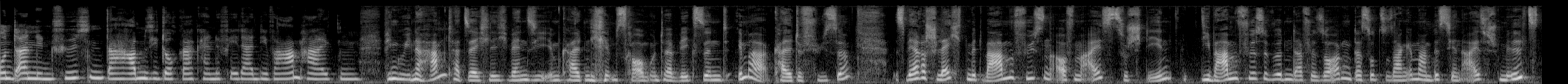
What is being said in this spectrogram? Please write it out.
Und an den Füßen, da haben sie doch gar keine Federn, die warm halten. Pinguine haben tatsächlich, wenn sie im kalten Lebensraum unterwegs sind, immer kalte Füße. Es wäre schlecht, mit warmen Füßen auf dem Eis zu stehen. Die warmen Füße würden dafür sorgen, dass sozusagen immer ein bisschen Eis schmilzt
